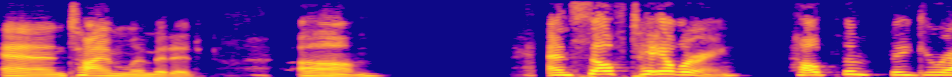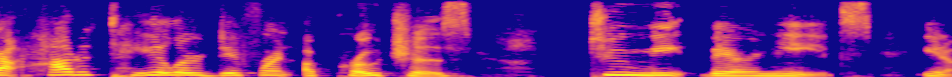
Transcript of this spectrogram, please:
and time limited um, and self-tailoring help them figure out how to tailor different approaches to meet their needs you know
